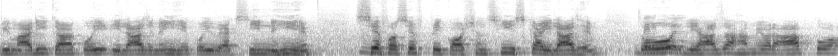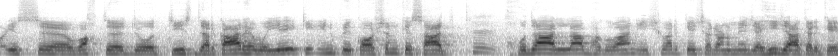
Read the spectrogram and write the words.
बीमारी का कोई इलाज नहीं है कोई वैक्सीन नहीं है। सिर्फ़ और सिर्फ़ प्रिकॉशंस ही इसका इलाज है तो लिहाजा हमें और आपको इस वक्त जो चीज़ दरकार है वो ये कि इन प्रिकॉशन के साथ हम्म। खुदा अल्लाह भगवान ईश्वर के शरण में यही जा कर के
